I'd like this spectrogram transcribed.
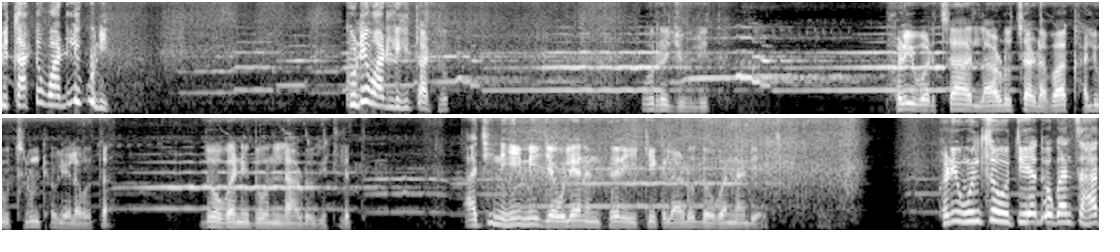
मी ताटं वाढली कुणी? कुणी वाढली ही ताटं? वर जीवलीत. फळीवरचा लाडूचा डबा खाली उचलून ठेवलेला होता. दोघांनी दोन लाडू घेतलेत. आजी नेहमी जेवल्यानंतर एक एक लाडू दोघांना द्यायचे. फळी उंच होती या दोघांचा हात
